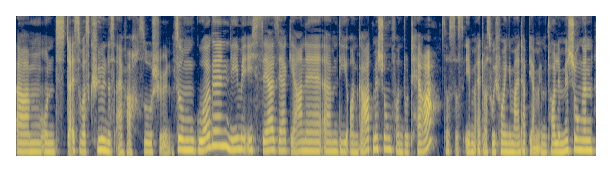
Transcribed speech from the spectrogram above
Ähm, und da ist sowas Kühlendes einfach so schön. Zum Gurgeln nehme ich sehr, sehr gerne ähm, die On Guard Mischung von doTERRA. Das ist eben etwas, wo ich vorhin gemeint habe, die haben eben tolle Mischungen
